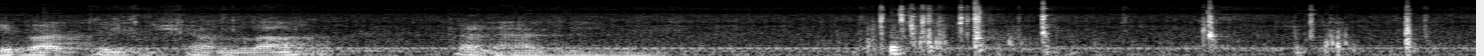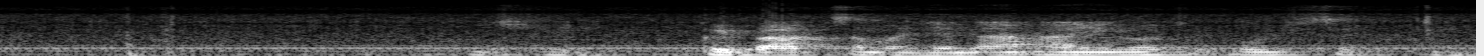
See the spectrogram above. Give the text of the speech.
یہ باتیں انشاءاللہ کل آ جائیں گی جی کوئی بات سمجھ نہ آئی ہو تو پوچھ سکتے ہیں۔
